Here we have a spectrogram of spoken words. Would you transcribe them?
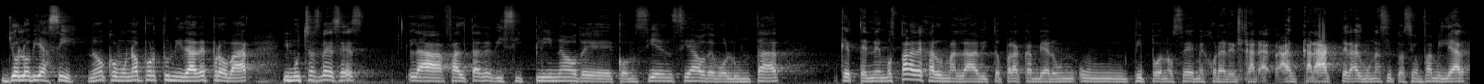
yo lo vi así, ¿no? Como una oportunidad de probar y muchas veces la falta de disciplina o de conciencia o de voluntad que tenemos para dejar un mal hábito, para cambiar un, tipo, no sé, mejorar el, el carácter, alguna situación familiar,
